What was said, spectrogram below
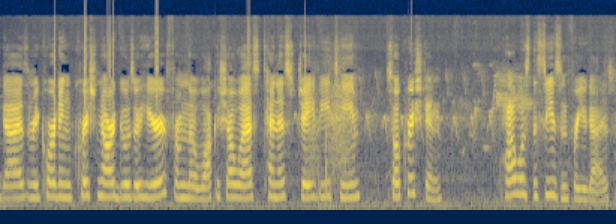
guys. I'm recording Christian Arguzo here from the Waukesha West Tennis JV team. So Christian, how was the season for you guys?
